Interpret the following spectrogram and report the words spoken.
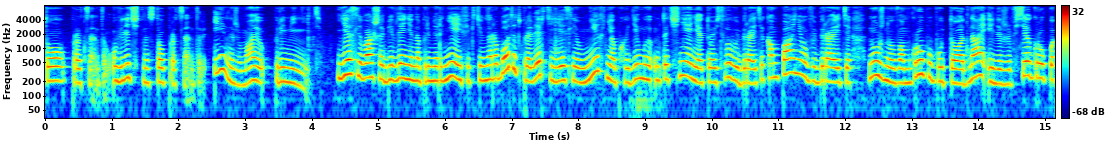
100%, увеличить на 100%, и нажимаю «Применить». Если ваше объявление, например, неэффективно работает, проверьте, есть ли у них необходимые уточнения, то есть вы выбираете компанию, выбираете нужную вам группу, будь то одна или же все группы,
